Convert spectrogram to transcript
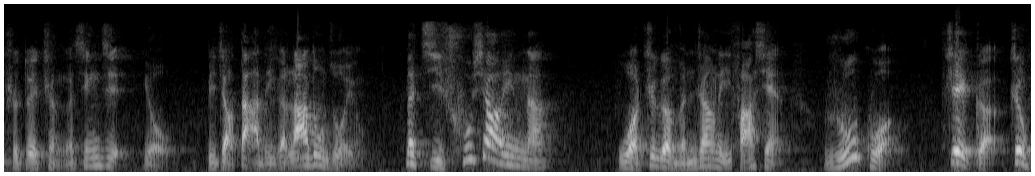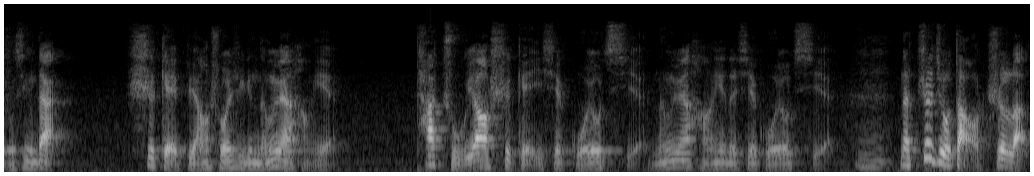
是对整个经济有比较大的一个拉动作用。那挤出效应呢？我这个文章里发现，如果这个政府信贷是给，比方说是一个能源行业，它主要是给一些国有企业，能源行业的一些国有企业，嗯，那这就导致了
